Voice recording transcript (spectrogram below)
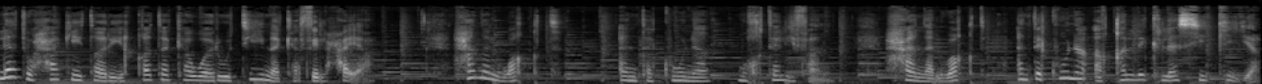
لا تحاكي طريقتك وروتينك في الحياة. حان الوقت أن تكون مختلفا. حان الوقت أن تكون أقل كلاسيكية.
